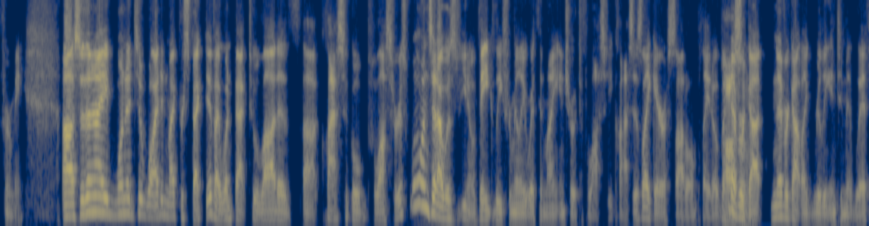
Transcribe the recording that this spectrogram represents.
for me. Uh, so then I wanted to widen my perspective. I went back to a lot of uh, classical philosophers, well, ones that I was, you know, vaguely familiar with in my intro to philosophy classes, like Aristotle and Plato, but awesome. never got never got like really intimate with.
